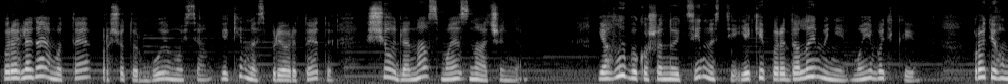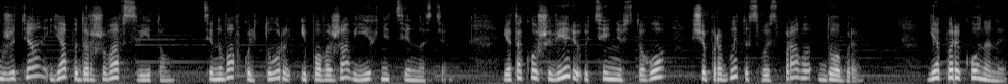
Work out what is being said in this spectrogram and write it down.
переглядаємо те, про що турбуємося, які в нас пріоритети, що для нас має значення. Я глибоко шаную цінності, які передали мені мої батьки. Протягом життя я подорожував світом, цінував культури і поважав їхні цінності. Я також вірю у цінність того, щоб робити свою справу добре. Я переконаний,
